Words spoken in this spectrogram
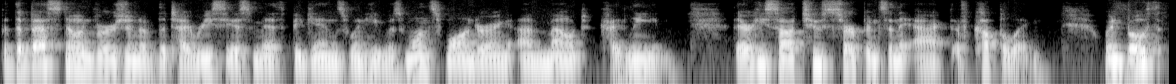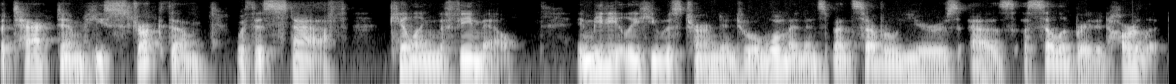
But the best known version of the Tiresias myth begins when he was once wandering on Mount Kyllene. There he saw two serpents in the act of coupling. When both attacked him, he struck them with his staff, killing the female. Immediately he was turned into a woman and spent several years as a celebrated harlot.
